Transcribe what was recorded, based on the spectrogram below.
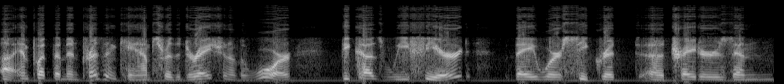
uh, and put them in prison camps for the duration of the war because we feared they were secret uh, traitors and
